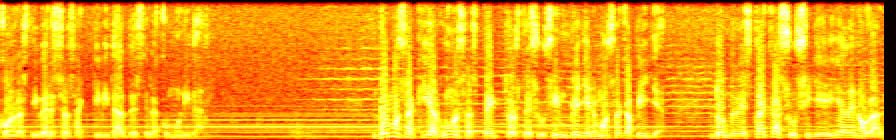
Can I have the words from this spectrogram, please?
con las diversas actividades de la comunidad. Vemos aquí algunos aspectos de su simple y hermosa capilla, donde destaca su sillería de nogal,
